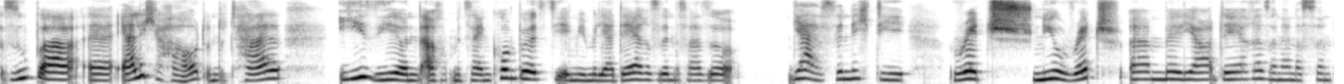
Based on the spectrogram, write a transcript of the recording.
super äh, ehrliche Haut und total easy und auch mit seinen Kumpels, die irgendwie Milliardäre sind. Es war so, ja, es sind nicht die Rich, New Rich äh, Milliardäre, sondern das sind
